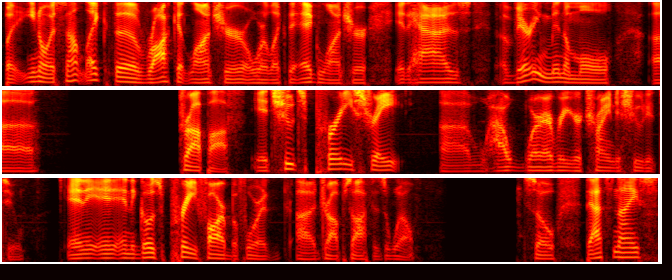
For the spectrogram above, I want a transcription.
but you know it's not like the rocket launcher or like the egg launcher. It has a very minimal uh, drop off it shoots pretty straight uh, how wherever you're trying to shoot it to. And it, and it goes pretty far before it uh, drops off as well so that's nice.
